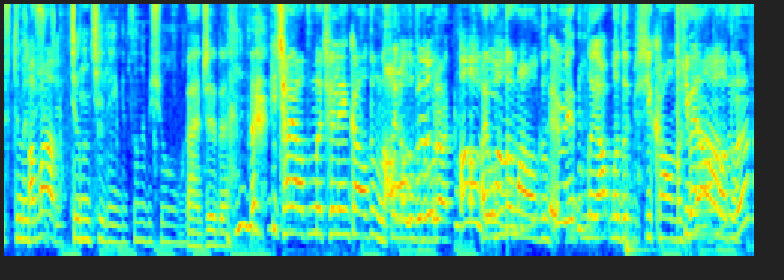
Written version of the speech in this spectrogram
üstüme Ama- düşecek. Canım çelengim sana bir şey olmaz. Bence de. Hiç hayatında çelenk aldın mı? Sen onu bunu bırak. aldım, Ay onu da mı aldın? Evet. Bunda yapmadığı bir şey kalmış. Kimden ben almadım. aldınız?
